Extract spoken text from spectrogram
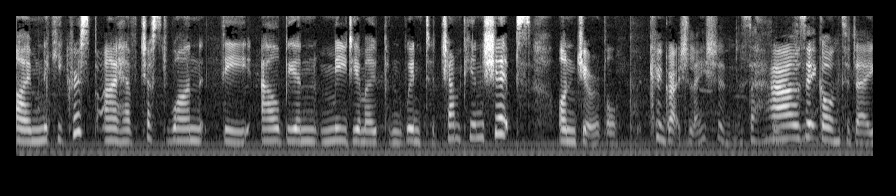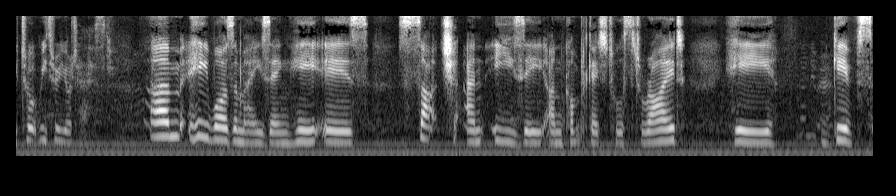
I'm Nikki Crisp. I have just won the Albion Medium Open Winter Championships on Durable. Congratulations. How's it gone today? Talk me through your test. Um, he was amazing. He is such an easy, uncomplicated horse to ride. He gives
